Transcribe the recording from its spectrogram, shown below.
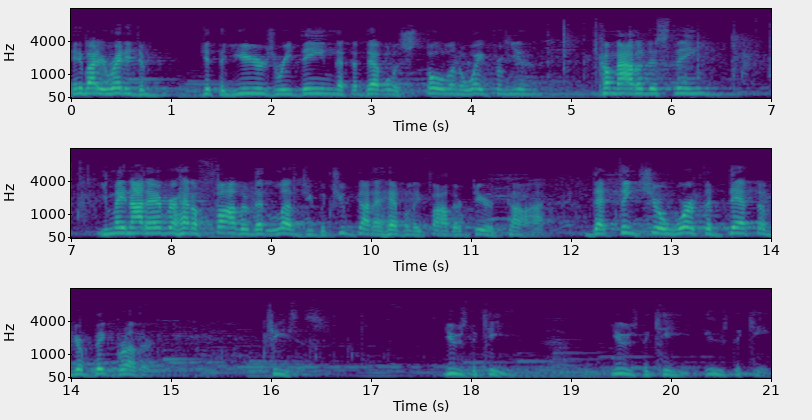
Anybody ready to get the years redeemed that the devil has stolen away from you? Come out of this thing. You may not ever had a father that loved you, but you've got a heavenly father, dear God, that thinks you're worth the death of your big brother. Jesus. Use the key. Use the key. Use the key.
